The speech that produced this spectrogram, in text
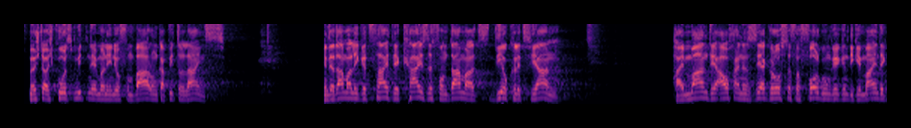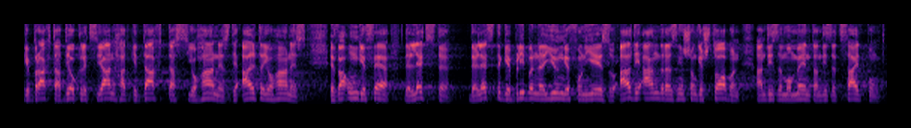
Ich möchte euch kurz mitnehmen in die Offenbarung Kapitel 1. In der damaligen Zeit, der Kaiser von damals, Diokletian, ein Mann, der auch eine sehr große Verfolgung gegen die Gemeinde gebracht hat. Diokletian hat gedacht, dass Johannes, der alte Johannes, er war ungefähr der letzte, der letzte gebliebene Jünger von Jesu. All die anderen sind schon gestorben an diesem Moment, an diesem Zeitpunkt.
